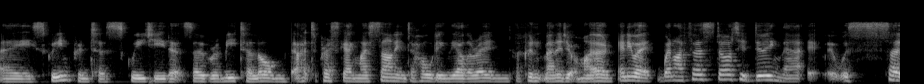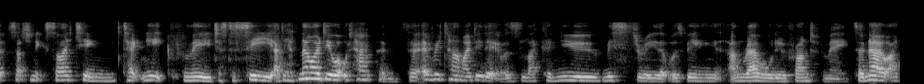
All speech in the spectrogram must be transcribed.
a screen printer squeegee that's over a meter long. I had to press gang my son into holding the other end. I couldn't manage it on my own. Anyway, when I first started doing that, it, it was so, such an exciting technique for me just to see. I had no idea what would happen. So every time I did it, it was like a new mystery that was being unraveled in front of me. So no, I,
